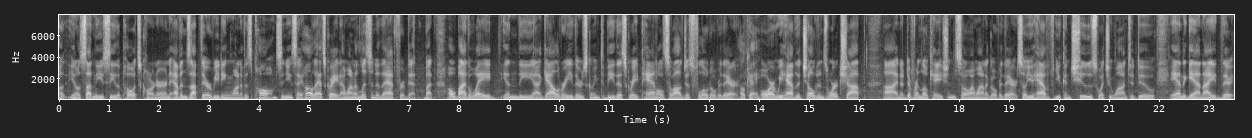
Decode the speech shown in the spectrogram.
uh, you know, suddenly you see the Poets Corner and Evan's up there reading one of his poems, and you say, oh, that's great. I want to listen to that for a bit. But, oh, by the way, in the uh, gallery, there's going to be this great panel, so I'll just float over there. Okay. Or we have the children's workshop uh, in a different location, so I want to go over there. So you have you can choose what you want to do, and again, I there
